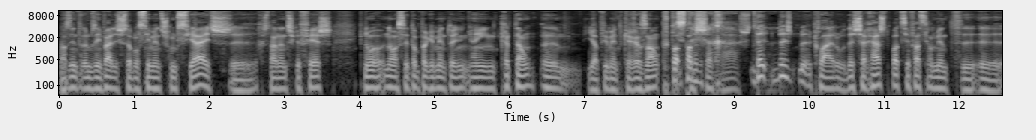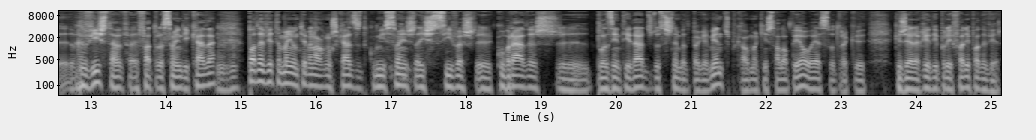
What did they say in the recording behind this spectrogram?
nós entramos em vários estabelecimentos comerciais, restaurantes, cafés, que não, não aceitam pagamento em, em cartão uh, e obviamente que a razão. Porque pode, deixa rasto de, de, claro, deixa rasto pode ser facilmente uh, revista a, a, faturação indicada. Uhum. pode haver também um tema em alguns casos de comissões excessivas uh, cobradas pelas entidades do sistema de pagamentos porque há uma que instala o POS, outra que, que gera rede e por aí fora e pode haver.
